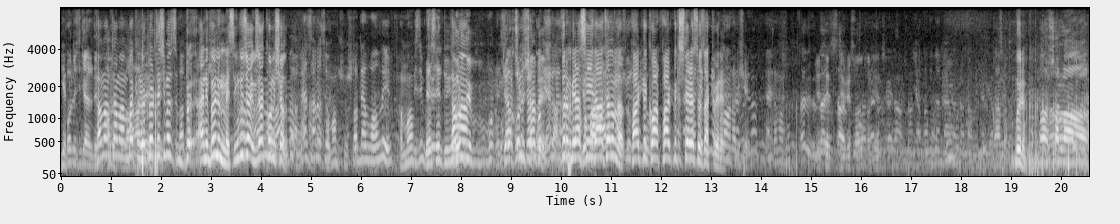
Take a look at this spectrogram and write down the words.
Gel. Tamam tamam bakın röportajımız bö- hani bölünmesin. Güzel güzel konuşalım. Ben sana söyleyeyim. Bak ben Vanlıyım. Tamam. Bizim ben seni duyuyorum. Tamam. Gel konuş abi. Durun biraz şeyi dağıtalım da farklı farklı kişilere söz hakkı verelim. şey. Buyurun. Maşallah.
